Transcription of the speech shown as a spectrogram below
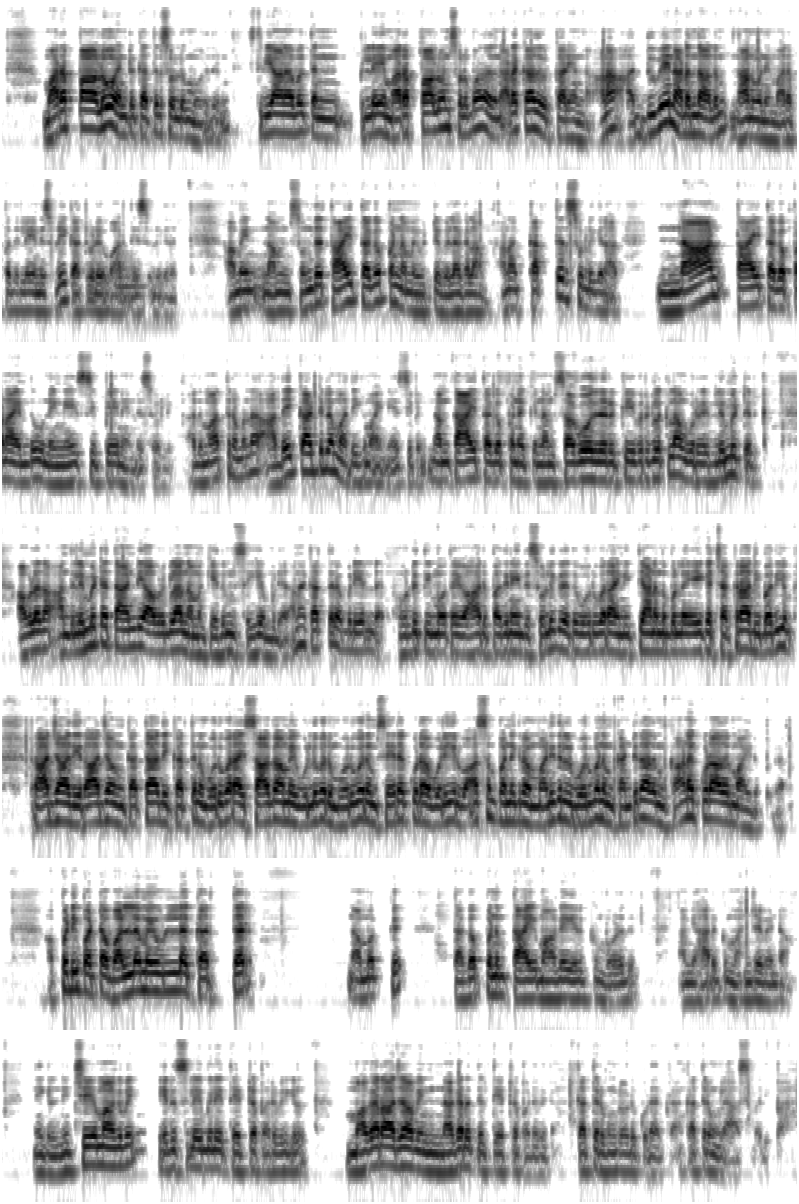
மறப்பாளோ? என்று கர்த்தர் சொல்லும்போது ஸ்திரீயானவள் தன் பிள்ளையை மறப்பாளோன்னு சொல்லும்போது அது நடக்காத ஒரு காரியம் தான் ஆனால் அதுவே நடந்தாலும் நான் உன்னை மறப்பதில்லை. என்று சொல்லி கத்தருடைய வார்த்தை சொல்லுகிறது. ஐ மீன் நம் சொந்த தாய் தகப்பன் நம்மை விட்டு விலகலாம். ஆனால் கர்த்தர் சொல்லுகிறார் நான் தாய் தகப்பனாக இருந்து உன்னை நேசிப்பேன் என்று சொல்லி. அது மாத்திரமல்ல அதை காட்டிலும் அதிகமாக நேசிப்பேன். நம் தாய் தகப்பனுக்கு நம் சகோதரருக்கு இவர்களுக்கெல்லாம் ஒரு லிமிட் இருக்குது அவ்வளோதான் அந்த லிமிட்டை தாண்டி அவர்களால் நமக்கு எதுவும் செய்ய முடியாது. ஆனால் கர்த்தர் அப்படி இல்லை ஒன்று திமுத்தை ஆறு பதினைந்து சொல்லுகிறது ஒருவராய் நித்தியானந்தமுள்ள ஏக சக்கராதிபதியும் ராஜாதி ராஜாவும் கத்தாதி கர்த்தனும் ஒருவராய் சாகாமை உள்ளவரும் ஒருவரும் சேரக்கூட ஒளியில் வாசம் பண்ணுகிற மனிதர்கள் ஒருவனும் கண்டிராதும் காணக்கூடாதருமாய் இருப்பார். அப்படிப்பட்ட வல்லமை உள்ள கர்த்தர் நமக்கு தகப்பனும் தாயுமாக இருக்கும் பொழுது நாம் யாருக்கும் அஞ்ச வேண்டாம். நீங்கள் நிச்சயமாகவே எருசலேமிலே தேற்றப்படுவீர்கள். மகாராஜாவின் நகரத்தில் தேற்றப்படுவீர்கள். கத்திர உங்களோடு கூட இருக்கிறாங்க கத்திர உங்களை ஆசிர்வதிப்பார்.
